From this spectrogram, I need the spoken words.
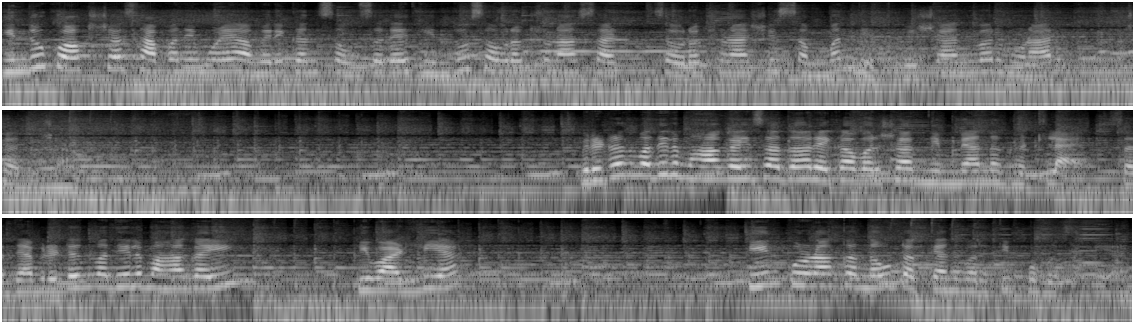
हिंदू कॉक्सच्या स्थापनेमुळे अमेरिकन संसदेत हिंदू संरक्षणासाठी संरक्षणाशी संबंधित विषयांवर होणार चर्चा. ब्रिटनमधील महागाईचा दर एका वर्षात निम्म्यानं घटलाय. सध्या ब्रिटनमधील महागाई ही वाढली आहे तीन पूर्णांक नऊ टक्क्यांवरती पोहोचली आहे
